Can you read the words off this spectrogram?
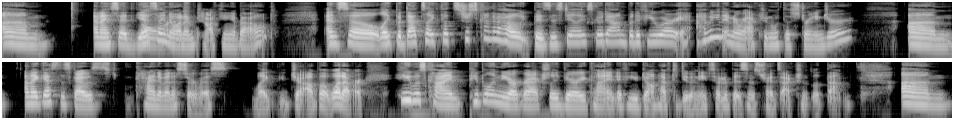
Um, and I said, "Yes, Oh I know what I'm talking about." And so, like, but that's like that's just kind of how business dealings go down. But if you are having an interaction with a stranger, um, and I guess this guy was kind of in a service like job, but whatever. He was kind. People in New York are actually very kind if you don't have to do any sort of business transactions with them. Um,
